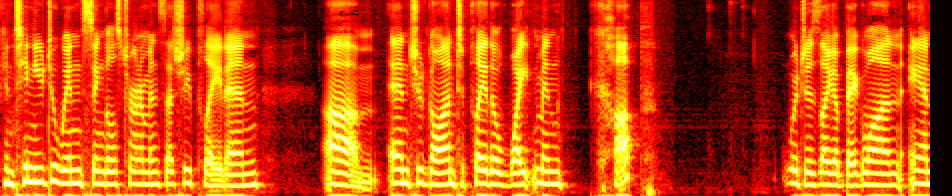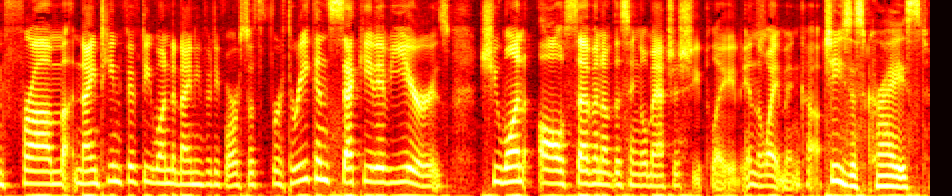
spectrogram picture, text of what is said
continue to win singles tournaments that she played in. Um and she would go on to play the Wightman Cup, which is like a big one and from 1951 to 1954 so for 3 consecutive years she won all 7 of the single matches she played in the Wightman Cup, Jesus Christ.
